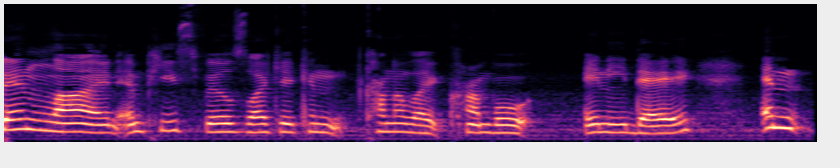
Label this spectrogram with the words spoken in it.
thin line and peace feels like it can kind of like crumble any day. And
